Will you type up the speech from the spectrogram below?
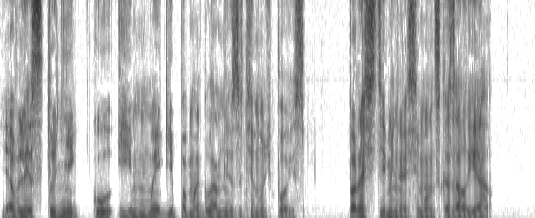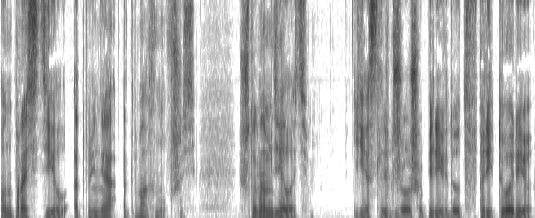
Я влез в тунику, и Мэгги помогла мне затянуть пояс. «Прости меня, Симон», — сказал я. Он простил, от меня отмахнувшись. «Что нам делать? Если Джоша переведут в приторию,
